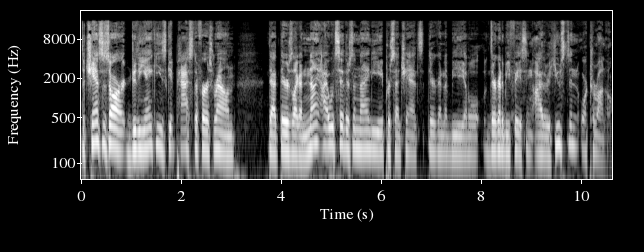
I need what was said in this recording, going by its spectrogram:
The chances are, do the Yankees get past the first round? That there's like a nine, I would say there's a 98% chance they're going to be able, they're going to be facing either Houston or Toronto.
